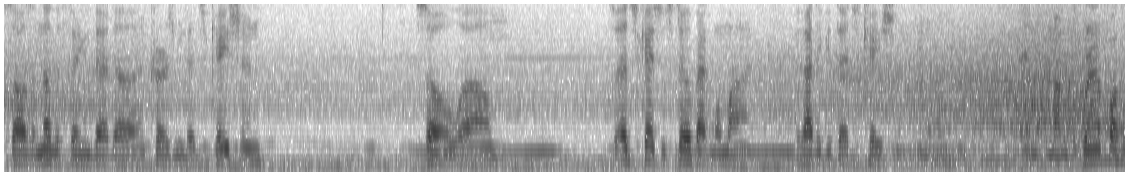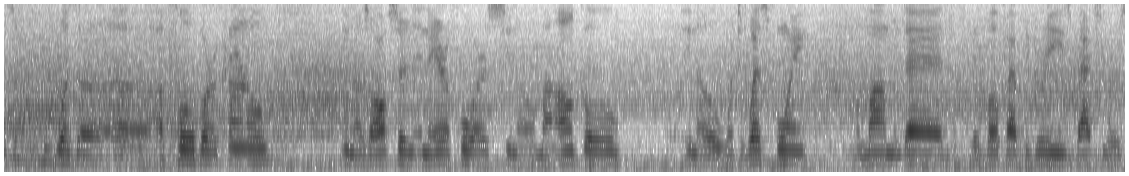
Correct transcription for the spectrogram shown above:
So that was another thing that uh, encouraged me to education. So, um, so education still back in my mind. I got to get the education, you know. And my, my grandfather was a, a, a full bird colonel, you know, as an officer in the Air Force. You know, my uncle, you know, went to West Point. My mom and dad, they both have degrees, bachelors.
